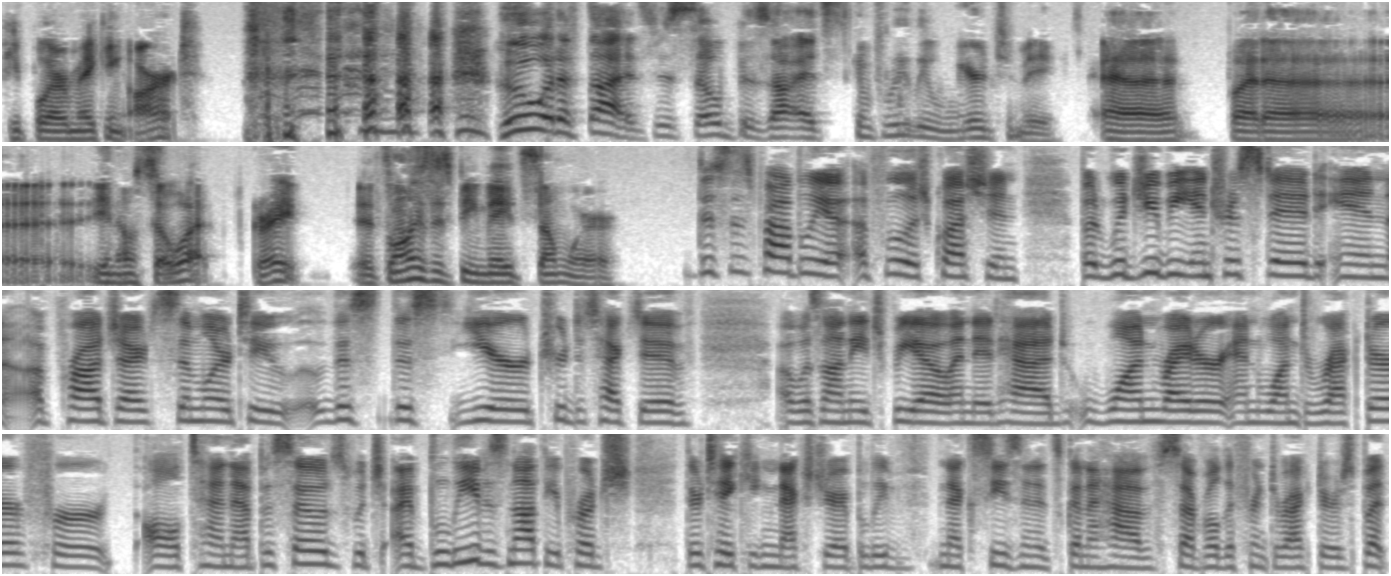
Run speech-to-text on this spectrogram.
people are making art Who would have thought? It's just so bizarre. It's completely weird to me. Uh, but uh, you know, so what? Great. As long as it's being made somewhere. This is probably a, a, foolish question, but would you be interested in a project similar to this this year? True Detective uh, was on HBO, and it had one writer and one director for all 10 episodes, which I believe is not the approach they're taking next year. I believe next season it's going to have several different directors. But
